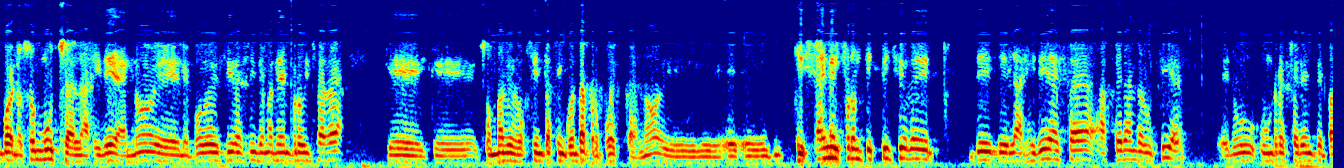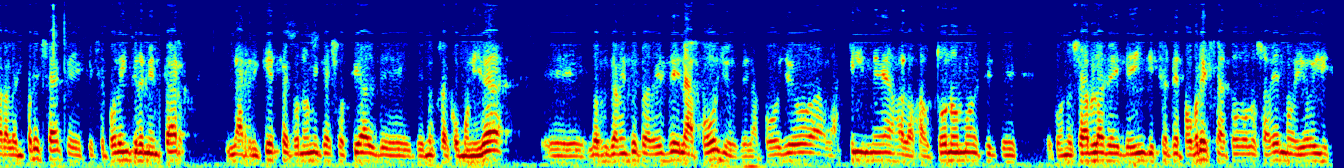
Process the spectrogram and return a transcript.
Bueno, son muchas las ideas, ¿no? le puedo decir así de manera improvisada que, son más de 250 propuestas, ¿no? Y, quizá en el frontispicio de, las ideas está hacer Andalucía en un, referente para la empresa que, que se pueda incrementar la riqueza económica y social de, nuestra comunidad, eh, lógicamente a través del apoyo, del apoyo a las pymes, a los autónomos, es decir, que, cuando se habla de, índices de pobreza, todos lo sabemos y hoy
